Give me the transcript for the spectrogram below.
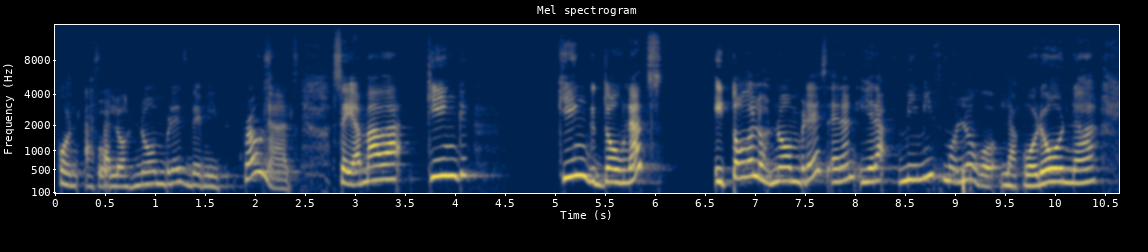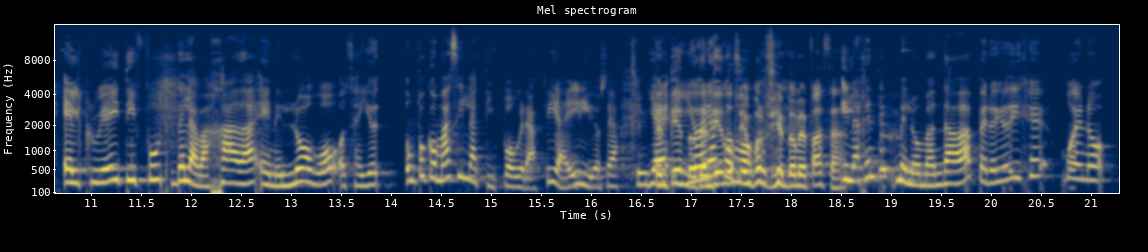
con hasta oh. los nombres de mis cronuts. Se llamaba King, King Donuts. Y todos los nombres eran, y era mi mismo logo, la corona, el creative food de la bajada en el logo. O sea, yo un poco más y la tipografía, Ili, o sea... te entiendo, te entiendo 100%, me pasa. Y la gente me lo mandaba, pero yo dije, bueno,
